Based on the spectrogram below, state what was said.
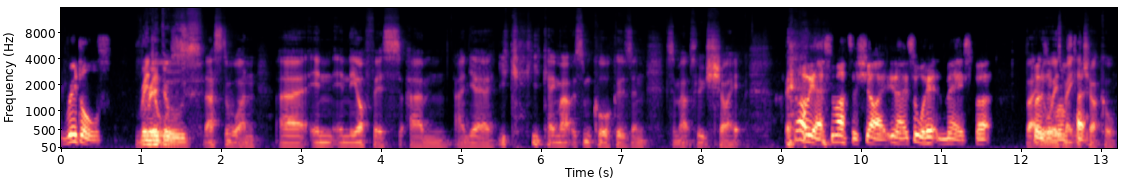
riddles. riddles. Riddles. That's the one. Uh, in in the office, um, and yeah, you you came out with some corkers and some absolute shite, Oh yeah, some utter shite. You know, it's all hit and miss, but but Suppose it always everyone's make you chuckle.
